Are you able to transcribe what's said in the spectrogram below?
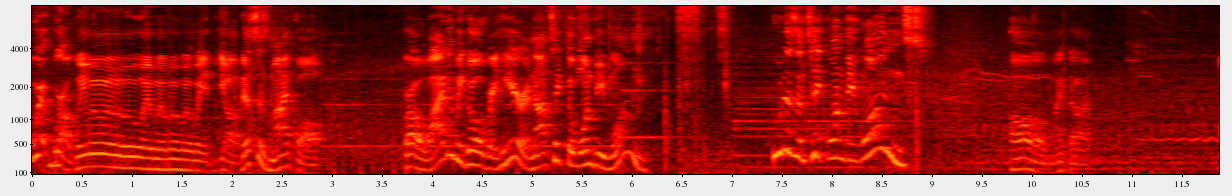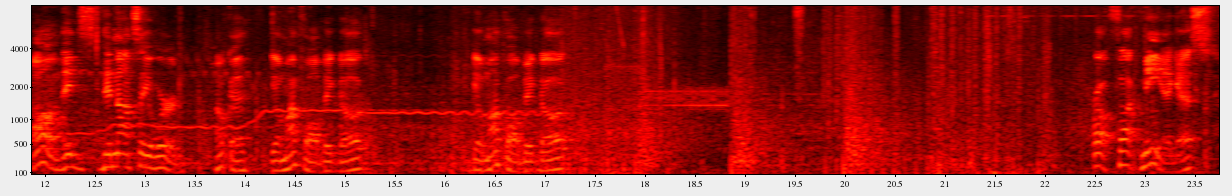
we're, bro, wait, wait, wait, wait, wait, wait, wait, wait, yo, this is my fault. Bro, why did we go over here and not take the 1v1? Who doesn't take 1v1s? Oh, my God. Oh, they did not say a word. Okay. Yo, my fault, big dog. Yo, my fault, big dog. Bro, fuck me, I guess.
